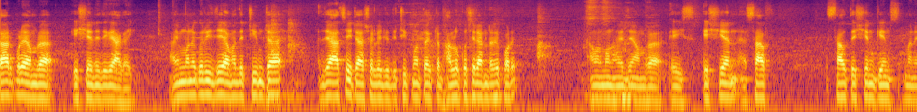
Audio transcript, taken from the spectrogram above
তারপরে আমরা এশিয়ানের দিকে আগাই। আমি মনে করি যে আমাদের টিমটা যা আছে, এটা আসলে যদি ঠিকমতো একটা ভালো কোচের আন্ডারে পড়ে, আমার মনে হয় যে আমরা এই Asian SAFF south Asian games মানে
